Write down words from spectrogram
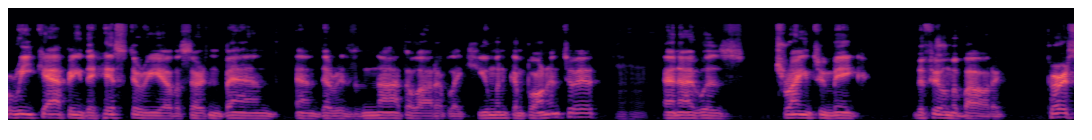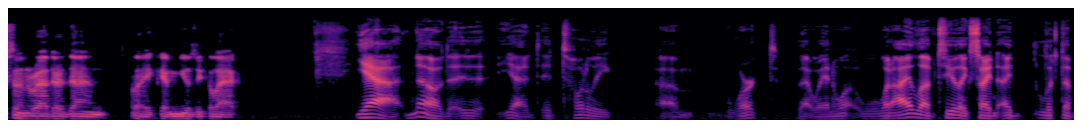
recapping the history of a certain band and there is not a lot of like human component to it. Mm-hmm. and i was trying to make the film about a person rather than like a musical act. Yeah no yeah it totally um, worked that way. And what, what i love too like so I, I looked up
